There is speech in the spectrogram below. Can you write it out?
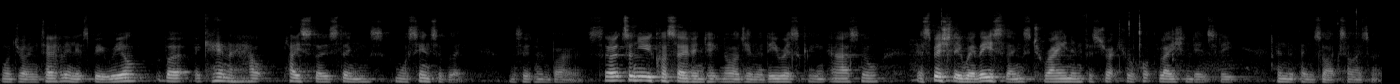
or drilling totally, let's be real, but it can help place those things more sensibly in certain environments. So it's a new cost-saving technology in the de-risking arsenal, especially where these things, terrain, infrastructure, or population density, hinder things like seismic.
